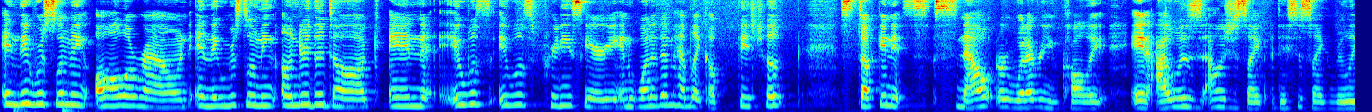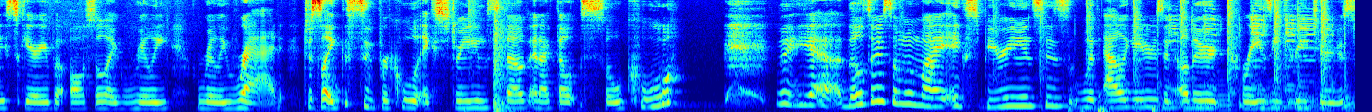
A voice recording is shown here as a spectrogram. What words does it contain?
And they were swimming all around and they were swimming under the dock and it was it was pretty scary. And one of them had like a fish hook stuck in its snout or whatever you call it and i was i was just like this is like really scary but also like really really rad just like super cool extreme stuff and i felt so cool but yeah those are some of my experiences with alligators and other crazy creatures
